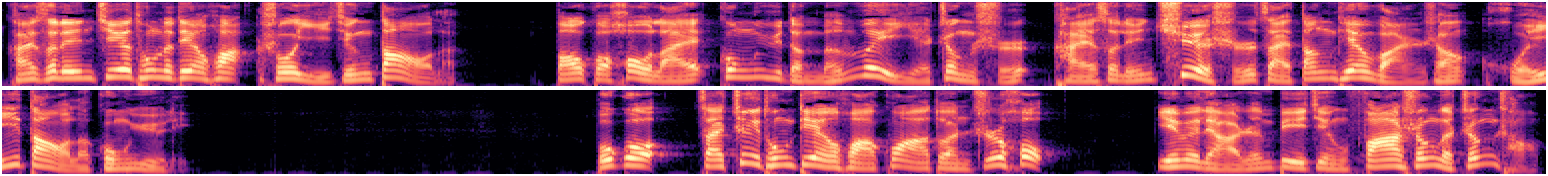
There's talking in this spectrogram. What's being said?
凯瑟琳接通了电话，说已经到了。包括后来公寓的门卫也证实，凯瑟琳确实在当天晚上回到了公寓里。不过，在这通电话挂断之后，因为俩人毕竟发生了争吵，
